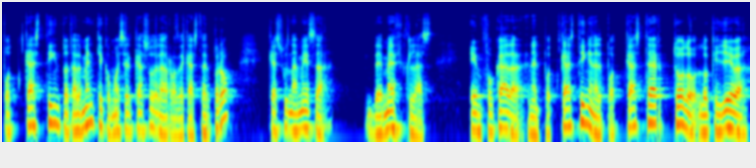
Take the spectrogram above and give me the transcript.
podcasting totalmente, como es el caso de la Rodecaster Pro, que es una mesa de mezclas enfocada en el podcasting, en el podcaster. Todo lo que lleva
